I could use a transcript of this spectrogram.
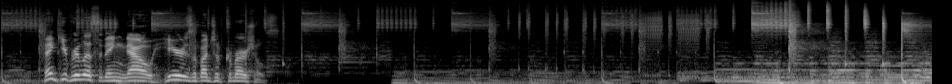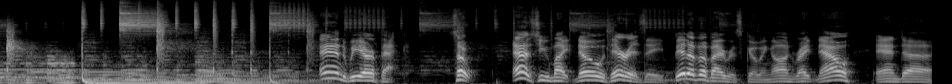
Thank you for listening. Now, here's a bunch of commercials. And we are back. So, as you might know, there is a bit of a virus going on right now, and uh,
